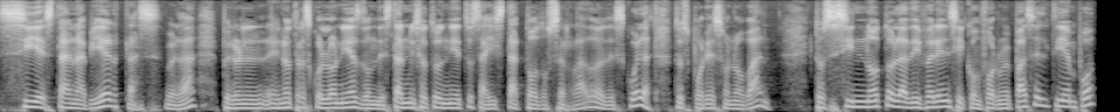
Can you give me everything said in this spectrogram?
sí están abiertas, ¿verdad? Pero en, otras colonias donde están mis otros nietos, ahí está todo cerrado de escuelas, entonces por eso no van. Entonces sí noto la diferencia y conforme pasa el tiempo,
